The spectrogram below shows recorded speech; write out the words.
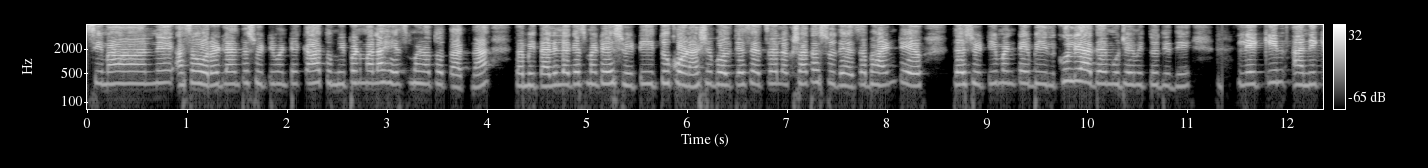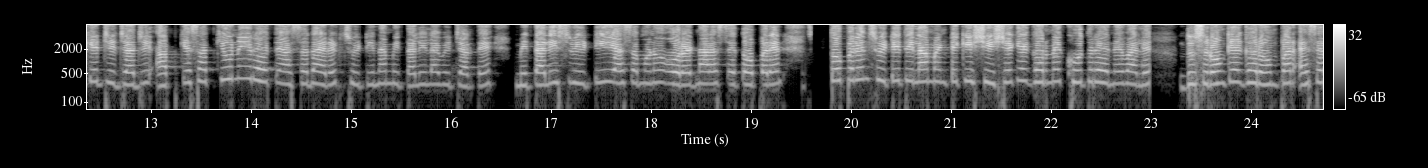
सीमाने असं ओरडल्यानंतर स्वीटी म्हणते का तुम्ही पण मला हेच म्हणत होतात ना? तर मिताली लगेच म्हणते स्वीटी तू कोणाशी बोलतेस याचं लक्षात असू दे याचं भान ठेव. तर स्वीटी म्हणते बिलकुल याद आहे मुझे मितू दीदी. लेकिन अनिकेत जिजाजी आपके साथ क्यू नाही रहते? असं डायरेक्ट स्वीटीना मितालीला विचारते. मिताली स्वीटी असं म्हणून ओरडणार असते तोपर्यंत तोपर्यंत स्वीटी तिला म्हणते की शीशे के घर में खुद रहने वाले दुसरों के घरों पर ऐसे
